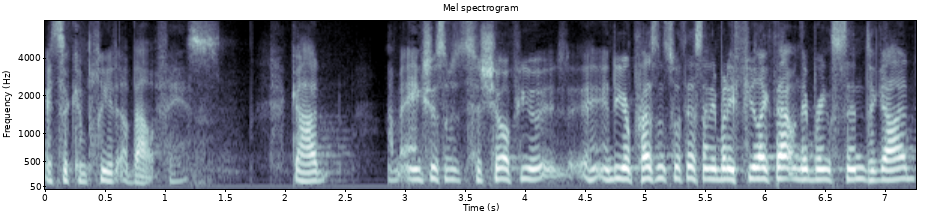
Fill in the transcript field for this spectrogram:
It's a complete about face. God, I'm anxious to show up you into your presence with this. Anybody feel like that when they bring sin to God?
